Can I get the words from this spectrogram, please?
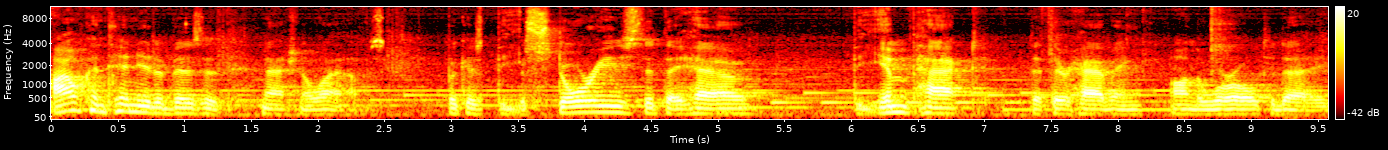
I'll continue to visit National Labs because the stories that they have, the impact that they're having on the world today,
